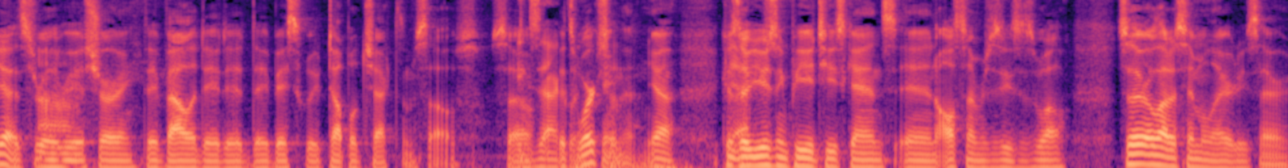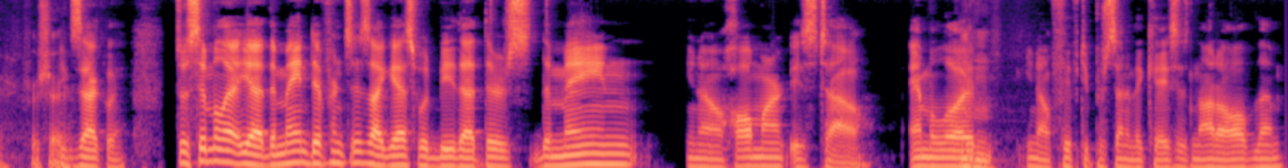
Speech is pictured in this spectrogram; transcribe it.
Yeah, it's really Um, reassuring. They validated. They basically double checked themselves. So Exactly. it's working So- then. Yeah, because Yeah. they're using PET scans in Alzheimer's disease as well. So there are a lot of similarities there for sure. Exactly. So similar, yeah. The main differences, I guess, would be that there's the main, you know, hallmark is tau, amyloid. Mhm. You know, fifty percent of the cases, not all of them.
